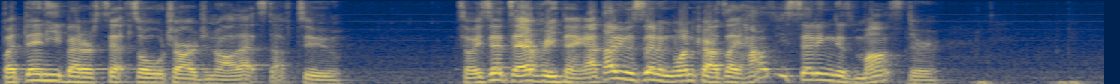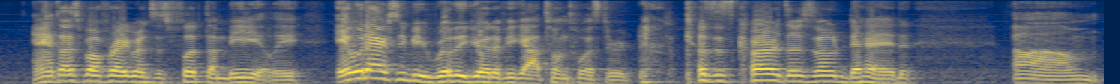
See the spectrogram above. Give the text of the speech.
but then he better set soul charge and all that stuff too. So he sets everything. I thought he was setting one card. I was like, how's he setting his monster? Anti-spell fragrance is flipped immediately. It would actually be really good if he got Twin Twister because his cards are so dead. Um,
